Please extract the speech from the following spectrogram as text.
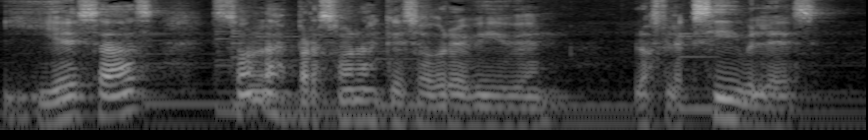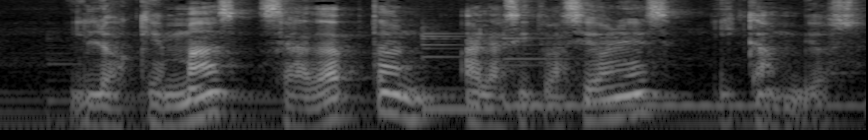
y esas son las personas que sobreviven, los flexibles y los que más se adaptan a las situaciones y cambios.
